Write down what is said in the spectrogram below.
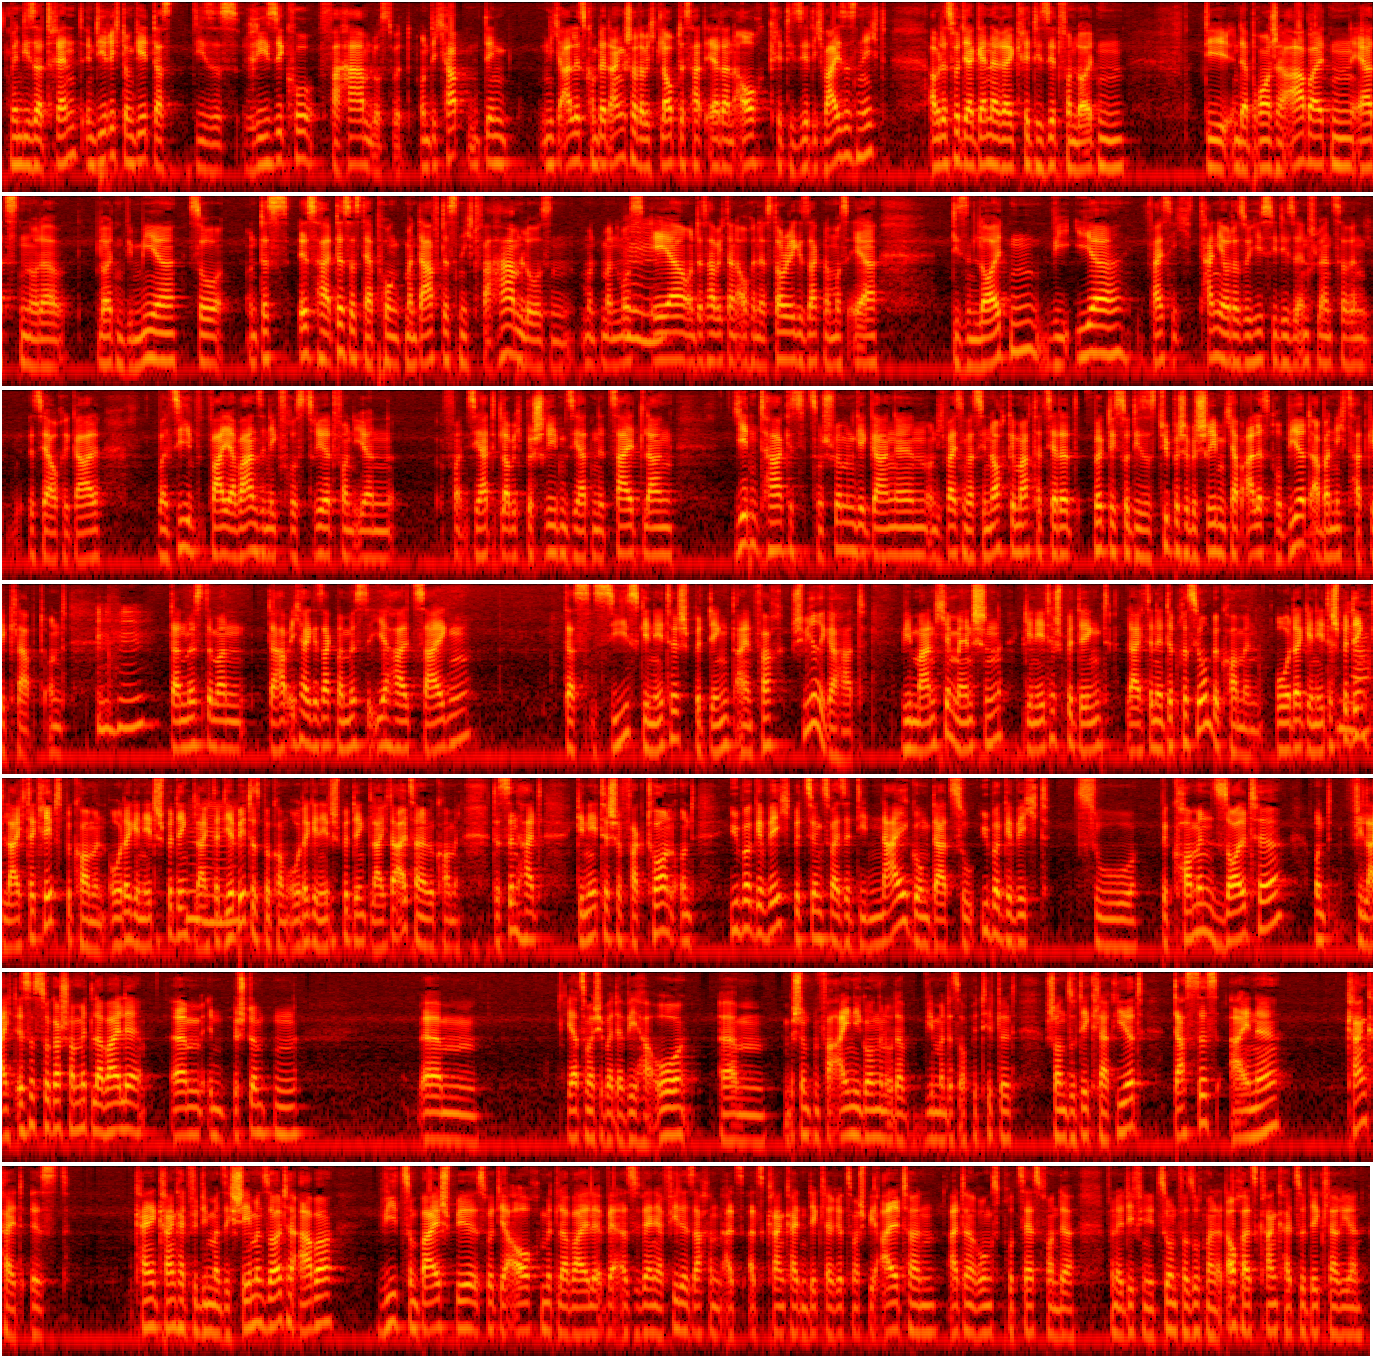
wenn dieser Trend in die Richtung geht, dass dieses Risiko verharmlost wird. Und ich habe den nicht alles komplett angeschaut, aber ich glaube, das hat er dann auch kritisiert. Ich weiß es nicht, aber das wird ja generell kritisiert von Leuten, die in der Branche arbeiten, Ärzten oder Leuten wie mir. So und das ist halt, das ist der Punkt. Man darf das nicht verharmlosen und man muss mhm. eher und das habe ich dann auch in der Story gesagt, man muss eher diesen Leuten wie ihr, ich weiß nicht, Tanja oder so hieß sie, diese Influencerin, ist ja auch egal, weil sie war ja wahnsinnig frustriert von ihren, von, sie hat, glaube ich, beschrieben, sie hat eine Zeit lang, jeden Tag ist sie zum Schwimmen gegangen und ich weiß nicht, was sie noch gemacht hat. Sie hat wirklich so dieses typische beschrieben, ich habe alles probiert, aber nichts hat geklappt. Und mhm. dann müsste man, da habe ich halt gesagt, man müsste ihr halt zeigen, dass sie es genetisch bedingt einfach schwieriger hat wie manche Menschen genetisch bedingt leichter eine Depression bekommen oder genetisch bedingt ja. leichter Krebs bekommen oder genetisch bedingt mhm. leichter Diabetes bekommen oder genetisch bedingt leichter Alzheimer bekommen. Das sind halt genetische Faktoren und Übergewicht bzw. die Neigung dazu, Übergewicht zu bekommen sollte und vielleicht ist es sogar schon mittlerweile ähm, in bestimmten ähm, ja, zum Beispiel bei der WHO ähm, bestimmten Vereinigungen oder wie man das auch betitelt, schon so deklariert, dass es eine Krankheit ist. Keine Krankheit, für die man sich schämen sollte, aber wie zum Beispiel, es wird ja auch mittlerweile, also es werden ja viele Sachen als, als Krankheiten deklariert, zum Beispiel Altern, Alterungsprozess von der, von der Definition versucht man halt auch als Krankheit zu deklarieren.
